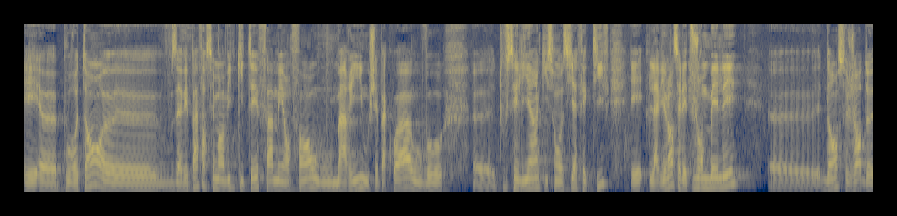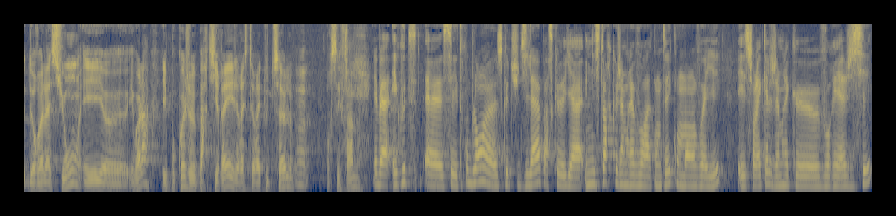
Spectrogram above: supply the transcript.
Et euh, pour autant, vous n'avez pas forcément envie de quitter femme et enfant, ou mari, ou je sais pas quoi, ou vos, tous ces liens qui sont aussi affectifs. Et la violence, elle est toujours mêlée dans ce genre de, de relations. Et, et, voilà. Et pourquoi je partirais et je resterais toute seule mm pour ces femmes? Eh ben, écoute, euh, c'est troublant euh, ce que tu dis là parce qu'il y a une histoire que j'aimerais vous raconter, qu'on m'a envoyée et sur laquelle j'aimerais que vous réagissiez.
